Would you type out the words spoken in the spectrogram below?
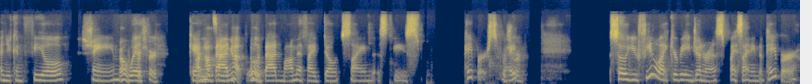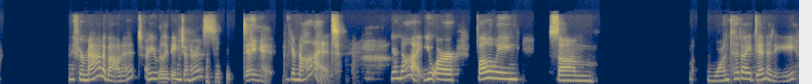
and you can feel shame Oh, with, for sure. okay, I'm I'm, a bad, up. I'm a bad mom if I don't sign this, these papers, For right? sure. So you feel like you're being generous by signing the paper. And if you're mad about it, are you really being generous? Dang it. You're not. You're not. You are following some wanted identity.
